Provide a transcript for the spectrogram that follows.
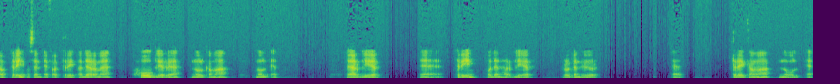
av 3 och sen f av 3 adderar med h blir det 0,01. Det här blir eh, 3 och den här blir roten ur eh, 3,01.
